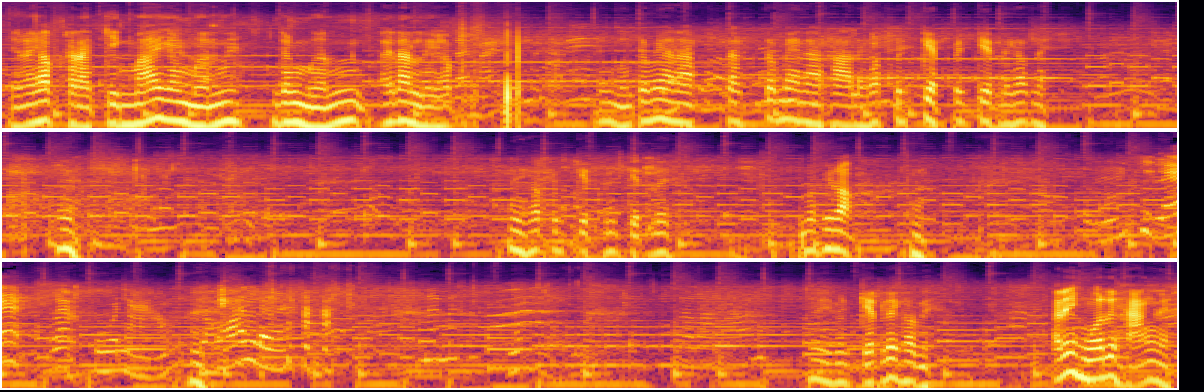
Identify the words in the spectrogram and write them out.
เห็นไหมครับขนาดกิ่งไม้ยังเหมือนยังเหมือนไอ้นั่นเลยครับยังเหมือนเจ้าแม่นาเจ้าเจ้าแม่นาคาเลยครับเป็นเกล็ดเป็นเกล็ดเลยครับนี่นี่นี่ครับเป็นเกล็ดเป็นเกล็ดเลยเห็นไหมพี่น้องนี่ทีแรกว่าตัวหนาวร้อนเลยนี่เป็นเกล็ดเลยครับนี่อันนี้หัวหรือหางเนี่ย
